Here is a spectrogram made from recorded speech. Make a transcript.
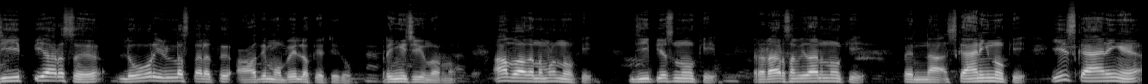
G P R S lorry ഉള്ള സ്ഥലത്ത് ആദ്യം മൊബൈൽ ലൊക്കേറ്റ് ചെയ്തു. റിങ് ചെയ്യുമെന്ന് പറഞ്ഞു. ആ ഭാഗം നമ്മൾ നോക്കി. ജി പി എസ് നോക്കി. റഡാർ സംവിധാനം നോക്കി. പിന്നെ സ്കാനിങ് നോക്കി. ഈ സ്കാനിങ്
